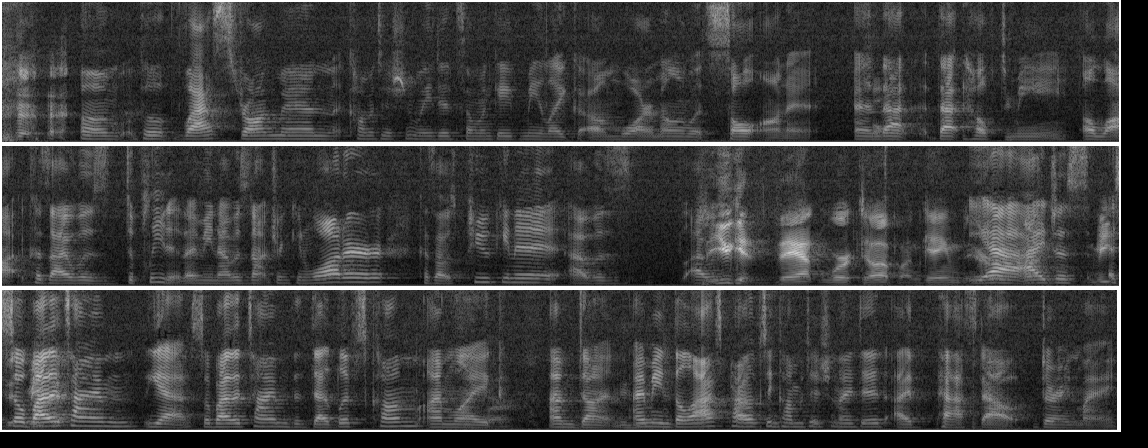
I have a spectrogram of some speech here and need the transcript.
um, the last strongman competition we did, someone gave me like um, watermelon with salt on it, and Salt. that that helped me a lot because I was depleted. I mean, I was not drinking water because I was puking it. I was. I so was you get that worked up on game day. or yeah, I just meet- so meet by the day. time yeah, so by the time the deadlifts come, I'm like Burnt. I'm done. I mean, the last powerlifting competition I did, I passed out during my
